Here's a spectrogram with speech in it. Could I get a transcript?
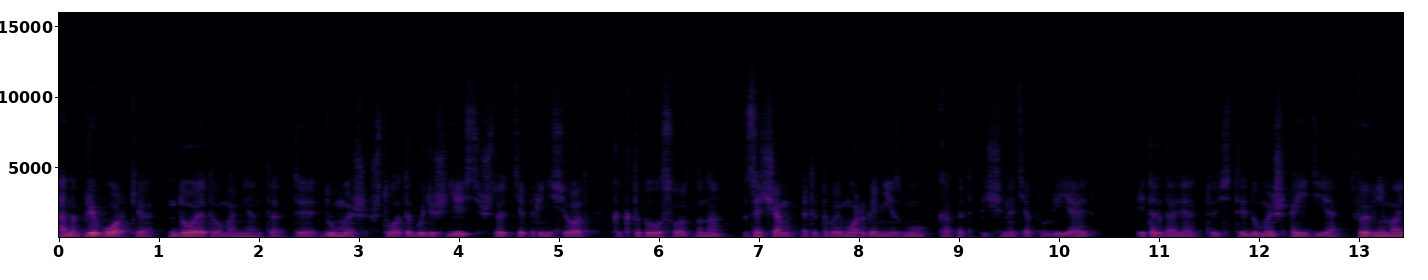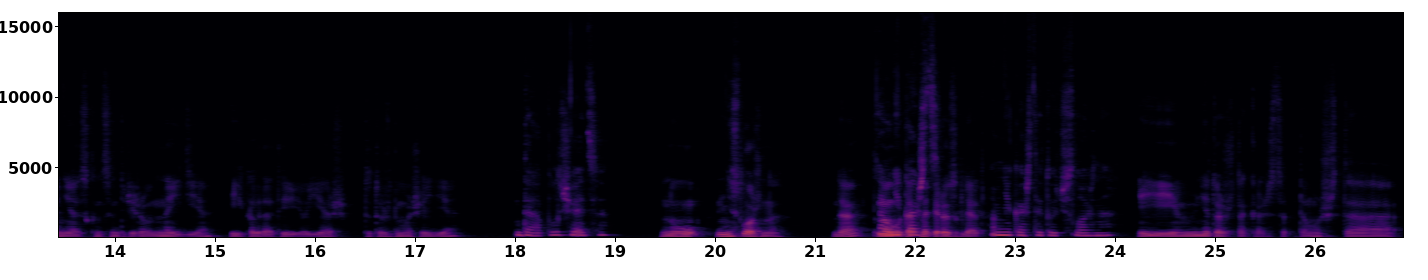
а на приворке до этого момента ты думаешь, что ты будешь есть, что это тебе принесет, как это было создано, зачем это твоему организму, как эта пища на тебя повлияет и так далее. То есть ты думаешь о еде, твое внимание сконцентрировано на еде, и когда ты ее ешь, ты тоже думаешь о еде? Да, получается. Ну, несложно, да? А ну, так кажется, на первый взгляд. А мне кажется, это очень сложно. И мне тоже так кажется, потому что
